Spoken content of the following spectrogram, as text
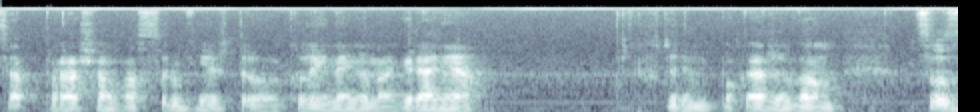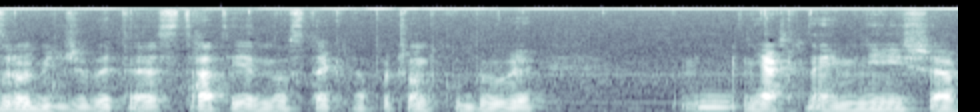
zapraszam Was również do kolejnego nagrania, w którym pokażę Wam, co zrobić, żeby te straty jednostek na początku były mm, jak najmniejsze.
